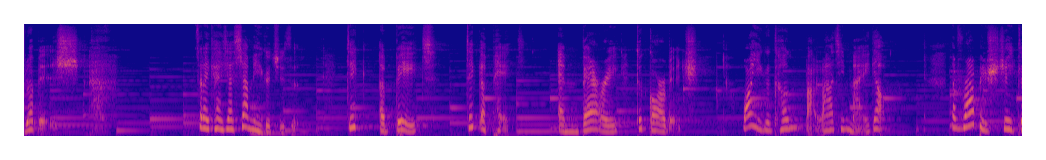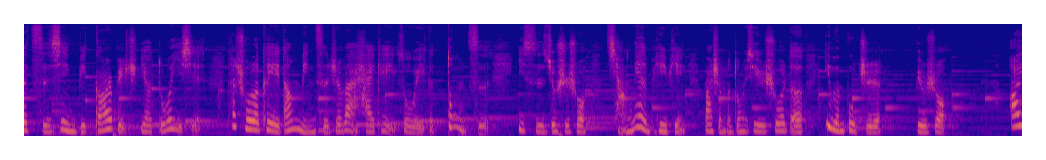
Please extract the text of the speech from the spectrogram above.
rubbish. 再来看一下下面一个句子 ：Dig a bit, dig a pit, and bury the garbage. 挖一个坑，把垃圾埋掉。那 rubbish 这个词性比 garbage 要多一些，它除了可以当名词之外，还可以作为一个动词，意思就是说强烈的批评，把什么东西说得一文不值。比如说，I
